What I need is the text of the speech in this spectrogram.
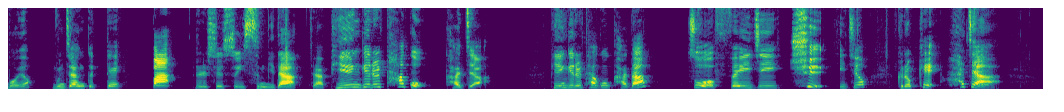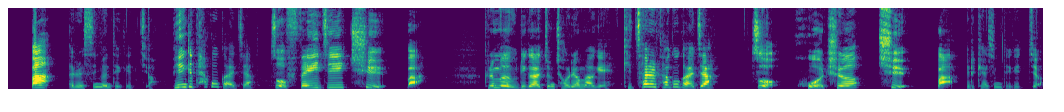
뭐요? 문장 끝에 빠를 쓸 수 있습니다. 자, 비행기를 타고 가자. 비행기를 타고 가다 坐飞机去 이죠? 그렇게 하자. 빠를 쓰면 되겠죠. 비행기 타고 가자. 坐飞机去吧. 그러면 우리가 좀 저렴하게 기차를 타고 가자. 坐火车去吧. 이렇게 하시면 되겠죠.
